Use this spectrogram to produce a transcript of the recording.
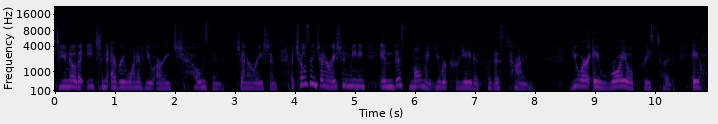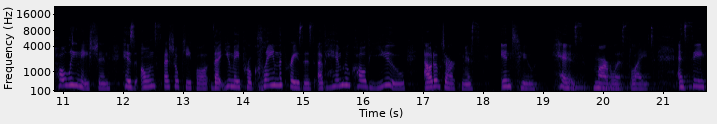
Do you know that each and every one of you are a chosen generation? A chosen generation meaning in this moment you were created for this time. You are a royal priesthood, a holy nation, his own special people, that you may proclaim the praises of him who called you out of darkness into his marvelous light. And see,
